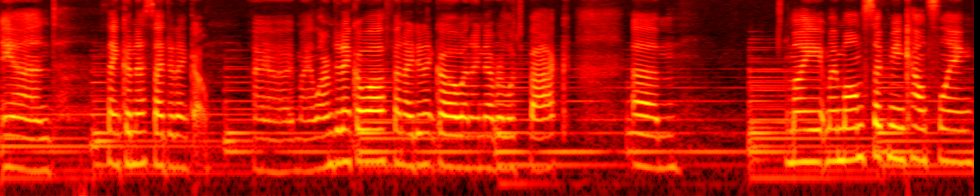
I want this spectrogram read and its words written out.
and thank goodness I didn't go. I, uh, my alarm didn't go off and I didn't go and I never looked back. Um, my, my mom stuck me in counseling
